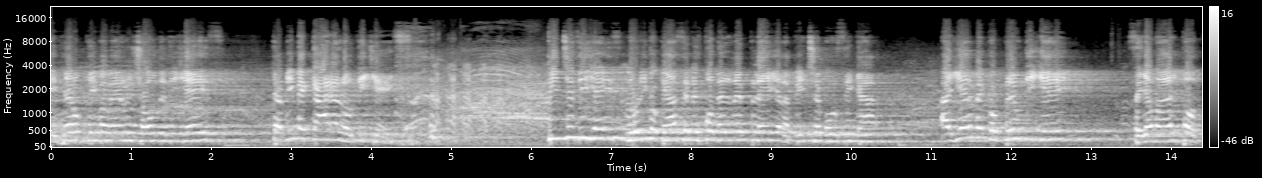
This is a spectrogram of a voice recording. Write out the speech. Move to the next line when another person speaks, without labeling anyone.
dijeron que iba a haber un show de DJs, que a mí me cagan los DJs. Pinches DJs lo único que hacen es ponerle play a la pinche música. Ayer me compré un DJ, se llama iPod.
